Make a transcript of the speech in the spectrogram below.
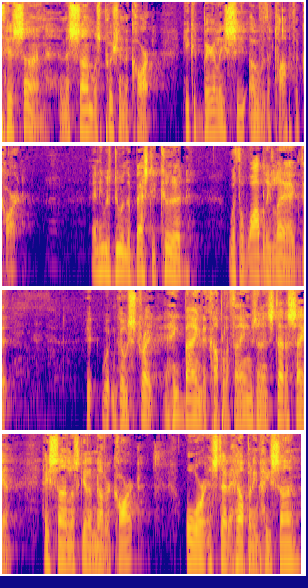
his son, and the son was pushing the cart. He could barely see over the top of the cart. And he was doing the best he could with a wobbly leg that it wouldn't go straight. And he banged a couple of things, and instead of saying, Hey, son, let's get another cart, or instead of helping him, Hey, son,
